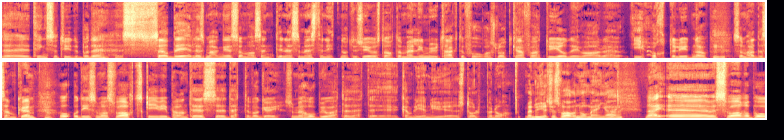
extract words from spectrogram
det er ting som tyder på det. Særdeles mange som har sendt inn SMS til 1987 og startet melding med utakt og foreslått hva for et dyr de, var, de hørte lyden av, som hadde samkvem. Og, og de som har svart, skriver i parentes eh, dette var gøy. Så vi håper jo at dette kan bli en ny eh, stolpe da. Men du gir ikke svaret nå med en gang? Nei, eh, svaret på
